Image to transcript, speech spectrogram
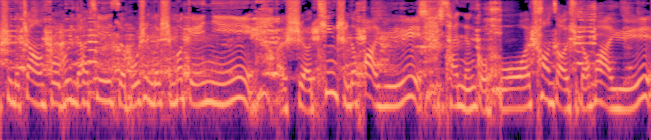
是你的丈夫，不是你的妻子，不是你的什么给你，而是要听神的话语才能够活。创造主的话语，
